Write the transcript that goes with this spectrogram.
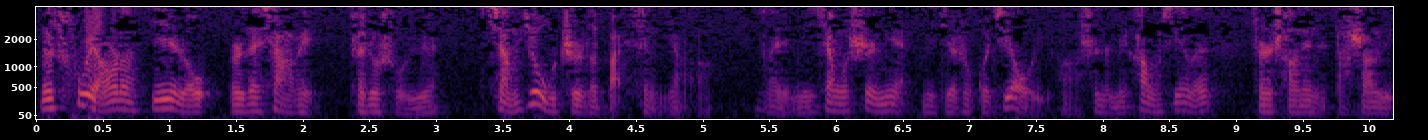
那初爻呢阴柔而在下位，这就属于像幼稚的百姓一样啊，哎，没见过世面，没接受过教育啊，甚至没看过新闻。这是常年在大山里，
